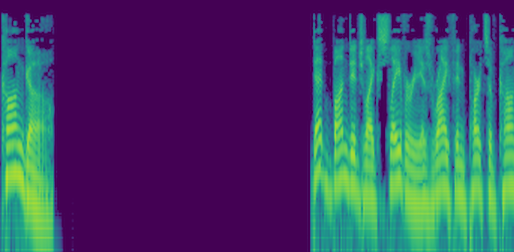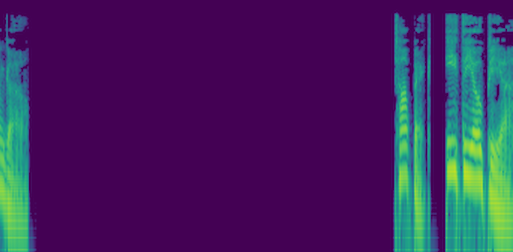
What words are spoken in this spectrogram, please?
Congo Debt bondage like slavery is rife in parts of Congo. Ethiopia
